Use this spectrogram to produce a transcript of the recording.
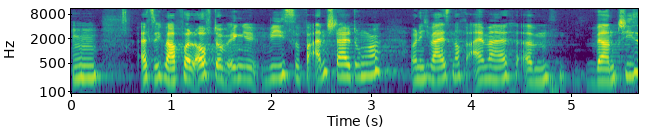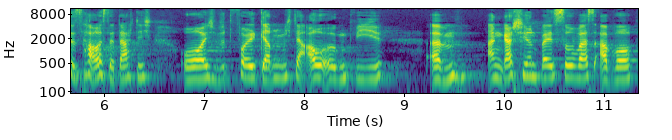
Mm, also ich war voll oft auf irgendwie so Veranstaltungen und ich weiß noch einmal ähm, während Jesus Haus, da dachte ich, oh, ich würde voll gern mich da auch irgendwie ähm, engagieren bei sowas, aber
